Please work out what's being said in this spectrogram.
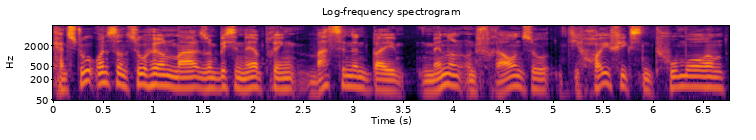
Kannst du unseren Zuhörern mal so ein bisschen näher bringen, was sind denn bei Männern und Frauen so die häufigsten Tumoren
